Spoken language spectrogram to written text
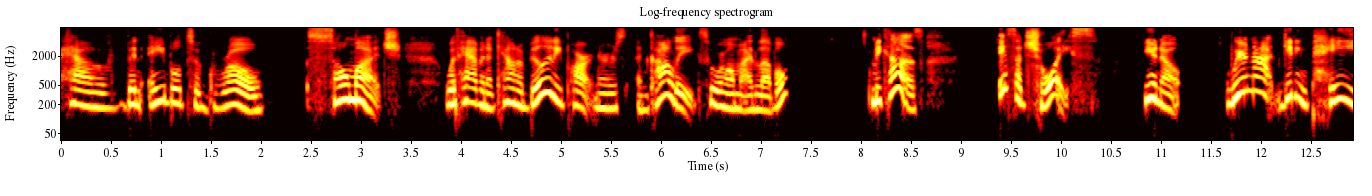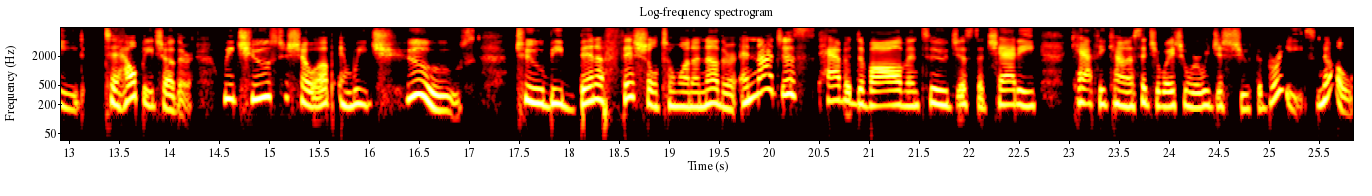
have been able to grow so much with having accountability partners and colleagues who are on my level because it's a choice. You know, we're not getting paid to help each other. We choose to show up and we choose to be beneficial to one another and not just have it devolve into just a chatty Kathy kind of situation where we just shoot the breeze. No,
